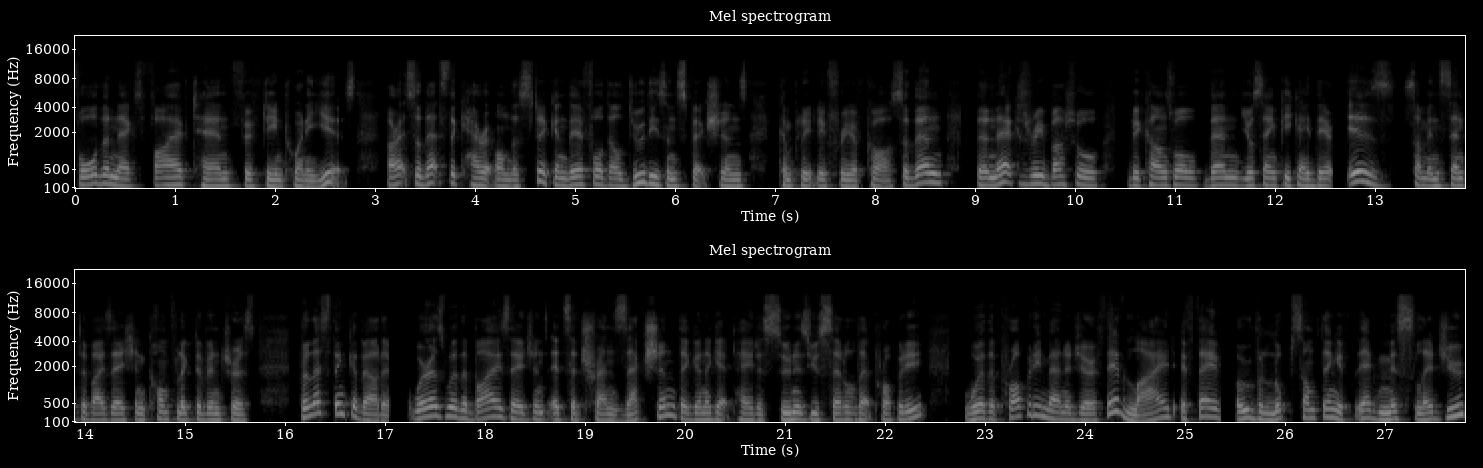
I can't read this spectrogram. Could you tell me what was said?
for the next 5, 10, 15, 20 years. All right. So that's the carrot on the stick. And therefore, they'll do these inspections completely free of cost. So then the next rebuttal becomes well, then you're saying, PK, there is some incentivization, conflict of interest. But let's think about it. Whereas with the buyer's agents, it's a transaction. They're going to get paid as soon as you settle that property where the property manager, if they've lied, if they've overlooked something, if they've misled you,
